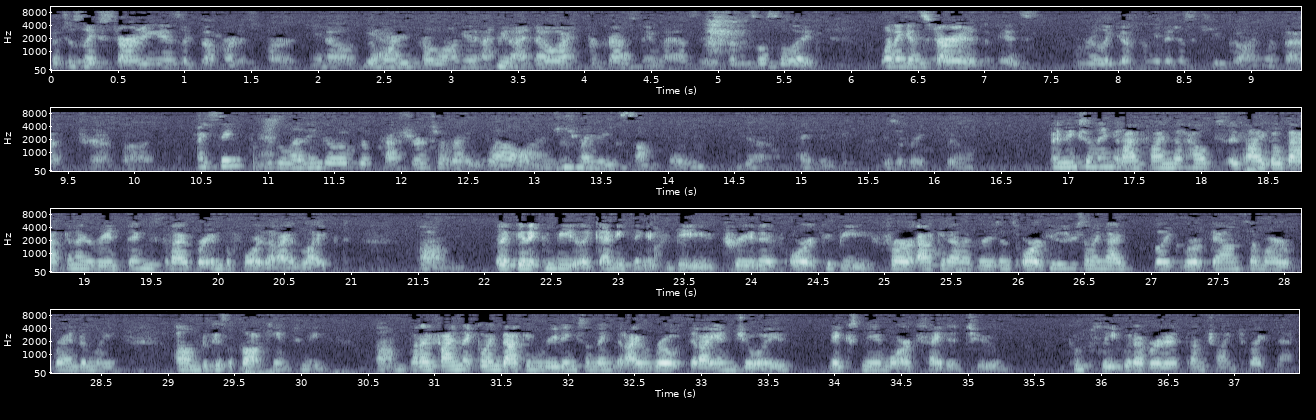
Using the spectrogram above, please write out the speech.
But just like starting is like the hardest part. You know, the Yeah. more you prolong it. I mean, I know I procrastinate my essays, but it's also like when I get started, it's really good for me to just keep going with that train of thought. I think just letting go of the pressure to write well and just writing something, Yeah. I think is a breakthrough. I think something that I find that helps is I go back and I read things that I've written before that I liked. Um, like, and it can be like anything. It could be creative, or it could be for academic reasons, or it could just be something I like wrote down somewhere randomly um, because the thought came to me. Um, but I find that going back and reading something that I wrote that I enjoyed makes me more excited to complete whatever it is that I'm trying to write next.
